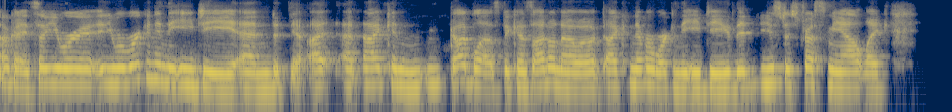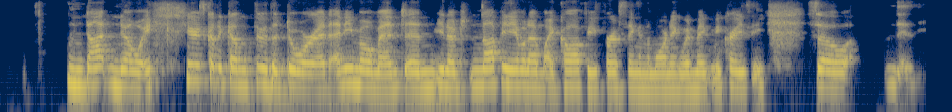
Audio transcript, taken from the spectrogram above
Okay, so you were you were working in the ED, and I I can God bless because I don't know I could never work in the ED. It used to stress me out like not knowing who's going to come through the door at any moment, and you know not being able to have my coffee first thing in the morning would make me crazy. So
